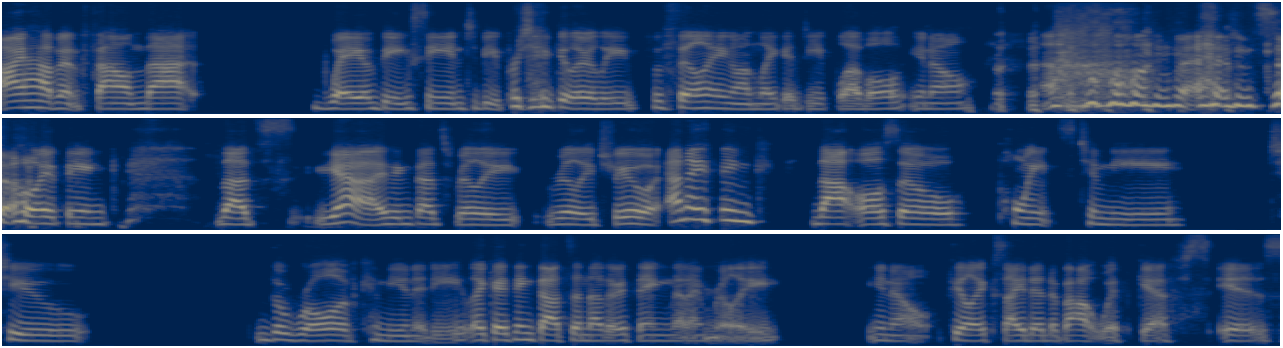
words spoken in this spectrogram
i haven't found that way of being seen to be particularly fulfilling on like a deep level you know? Um, and so i think that's yeah i think that's really really true. And i think that also points to me to the role of community. Like i think that's another thing that i'm really you know feel excited about with gifts is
